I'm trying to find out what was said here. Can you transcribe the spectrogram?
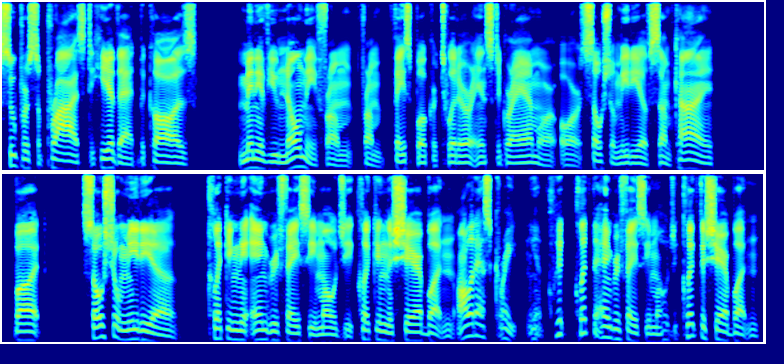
super surprised to hear that because many of you know me from from Facebook or Twitter or Instagram or or social media of some kind. But social media, clicking the angry face emoji, clicking the share button, all of that's great. You know, click click the angry face emoji, click the share button.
